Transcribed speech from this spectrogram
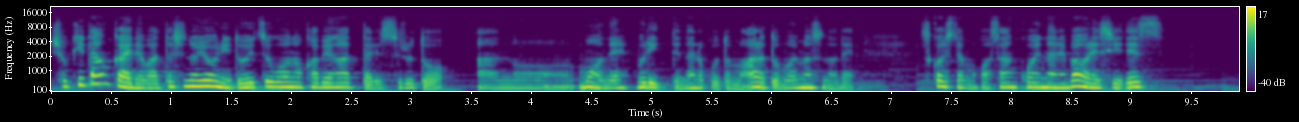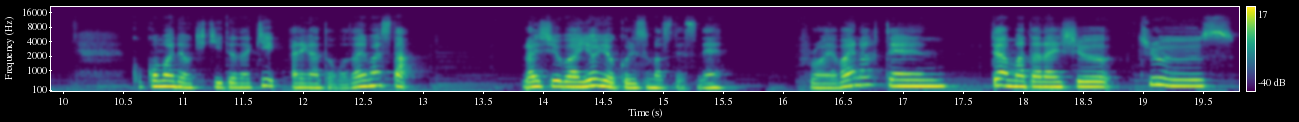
初期段階で私のようにドイツ語の壁があったりするとあのもうね無理ってなることもあると思いますので少しでもご参考になれば嬉しいですここまでお聴きいただきありがとうございました来週はいよいよクリスマスですね Frohe Weihnachten! ではまた来週 Tschüss!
